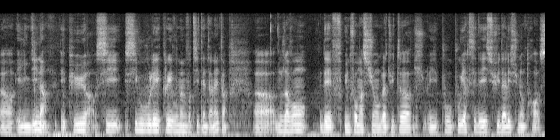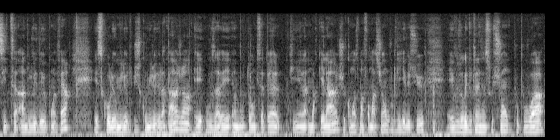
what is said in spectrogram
Euh, et LinkedIn. Et puis, si, si vous voulez créer vous-même votre site internet, euh, nous avons des, une formation gratuite pour, pour y accéder, il suffit d'aller sur notre site awdo.fr et scroller au milieu, jusqu'au milieu de la page et vous avez un bouton qui s'appelle, qui est marqué là, je commence ma formation, vous cliquez dessus et vous aurez toutes les instructions pour pouvoir,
